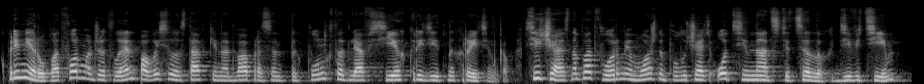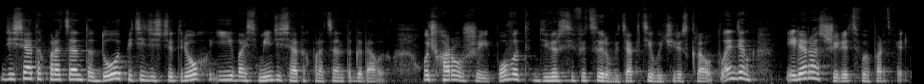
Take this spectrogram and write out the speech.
К примеру, платформа JetLand повысила ставки на 2 процентных пункта для всех кредитных рейтингов. Сейчас на платформе можно получать от 17,9% до 53,8% годовых. Очень хороший повод диверсифицировать активы через краудлендинг или расширить свой портфель.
